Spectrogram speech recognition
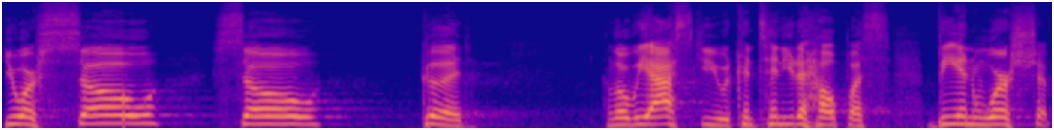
You are so, so good. And Lord, we ask you to continue to help us be in worship,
